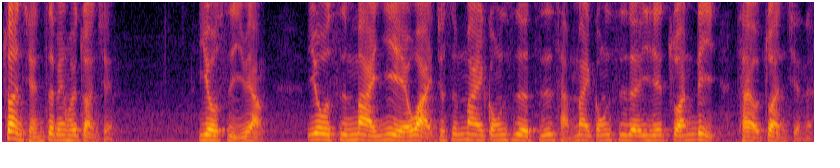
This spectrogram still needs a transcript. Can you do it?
赚钱，这边会赚钱？又是一样。又是卖业外，就是卖公司的资产，卖公司的一些专利才有赚钱的。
